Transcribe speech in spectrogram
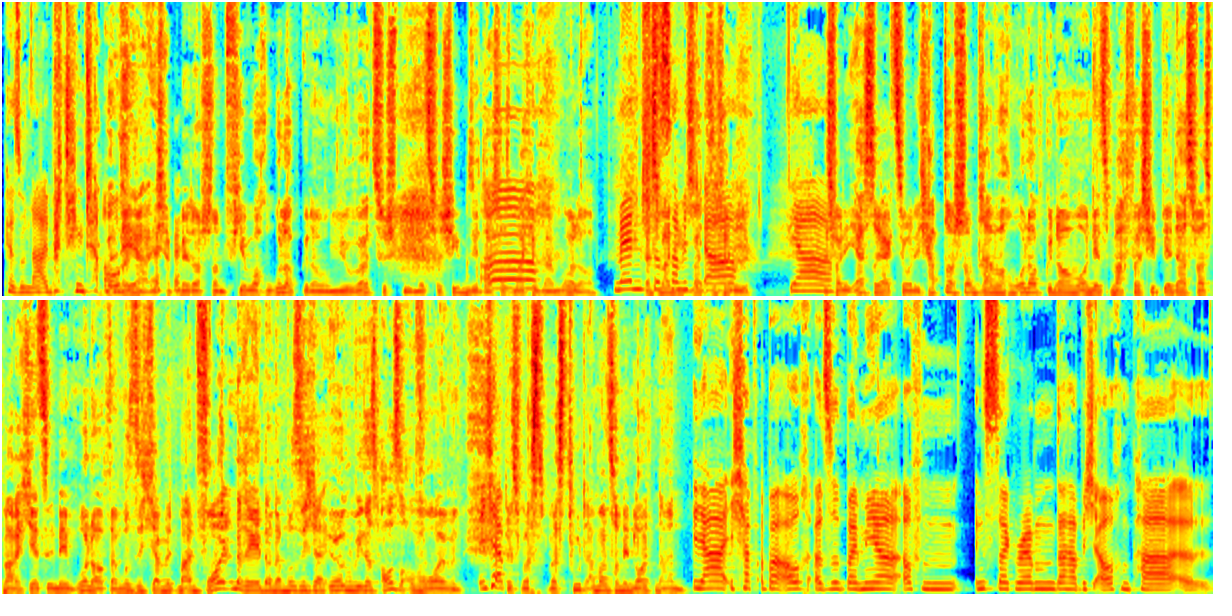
personalbedingt auch. Aber Lea, ich habe mir doch schon vier Wochen Urlaub genommen, um New World zu spielen. Jetzt verschieben sie das. Oh, was mache ich mit meinem Urlaub? Mensch, das, das habe ich. Die, Ja. Das war die erste Reaktion. Ich habe doch schon drei Wochen Urlaub genommen und jetzt macht, verschiebt ihr das, was mache ich jetzt in dem Urlaub? Da muss ich ja mit meinen Freunden reden und da muss ich ja irgendwie das Haus aufräumen. Ich hab, das, was, was tut Amazon den Leuten an? Ja, ich habe aber auch, also bei mir auf dem Instagram, da habe ich auch ein paar, äh,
